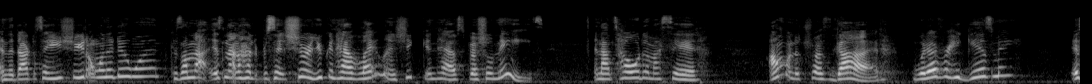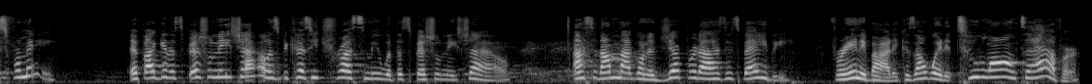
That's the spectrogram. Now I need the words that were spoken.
And the doctor said, you sure you don't want to do one? Because I'm not, it's not 100% sure. You can have Layla and she can have special needs. And I told him, I said, I'm going to trust God. Whatever he gives me, it's for me. If I get a special needs child, it's because he trusts me with a special needs child. I said, I'm not going to jeopardize this baby for anybody because I waited too long to have her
